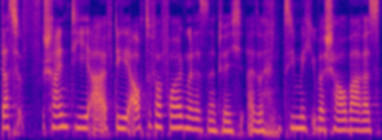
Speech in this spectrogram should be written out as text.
Das scheint die AfD auch zu verfolgen und das ist natürlich also ziemlich überschaubares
